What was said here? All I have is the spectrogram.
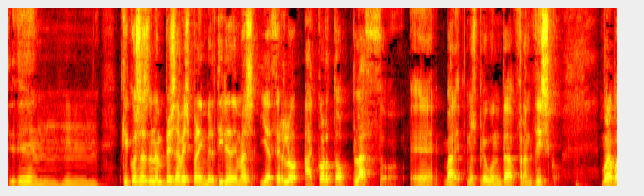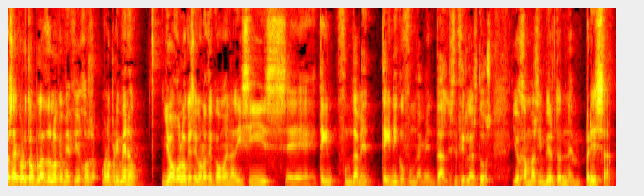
¿qué cosas de una empresa ves para invertir además y hacerlo a corto plazo? ¿Eh? Vale, nos pregunta Francisco. Bueno, pues a corto plazo lo que me fijo es, bueno, primero yo hago lo que se conoce como análisis eh, técnico fundamental, es decir, las dos. Yo jamás invierto en una empresa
